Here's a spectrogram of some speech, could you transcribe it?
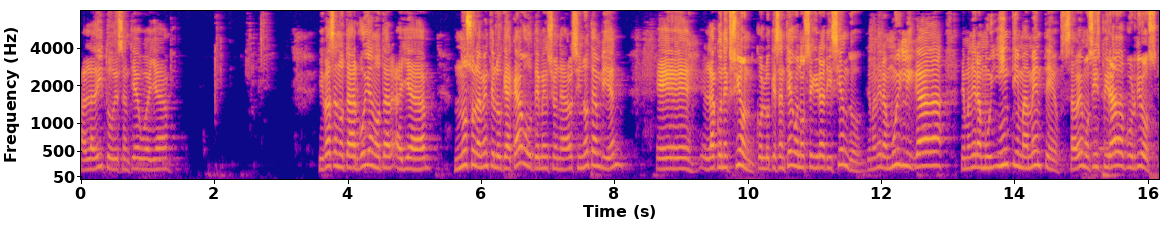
al ladito de Santiago allá. Y vas a notar, voy a notar allá, no solamente lo que acabo de mencionar, sino también eh, la conexión con lo que Santiago nos seguirá diciendo, de manera muy ligada, de manera muy íntimamente, sabemos, inspirada por Dios,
